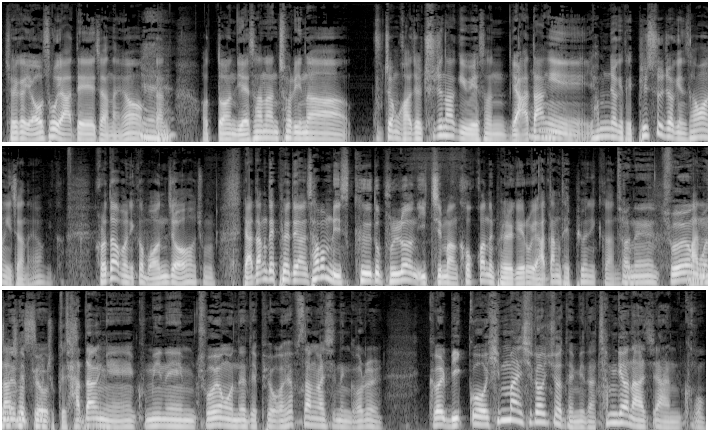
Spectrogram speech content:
저희가 여소야대잖아요. 예. 그러니까 어떤 예산안 처리나 국정 과제를 추진하기 위해선 야당의 협력이 되게 필수적인 상황이잖아요. 그러니까 그러다 보니까 먼저 좀 야당 대표에 대한 사법 리스크도 물론 있지만 그것과는 별개로 야당 대표니까 좀 저는 주호영 원내대표 좋겠습니다. 자당에 국민의힘 주호영 원내대표가 협상하시는 거를 그걸 믿고 힘만 실어주셔도 됩니다. 참견하지 않고.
